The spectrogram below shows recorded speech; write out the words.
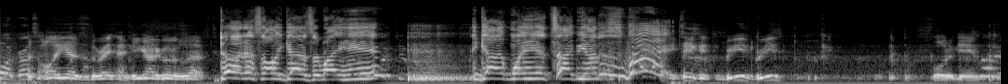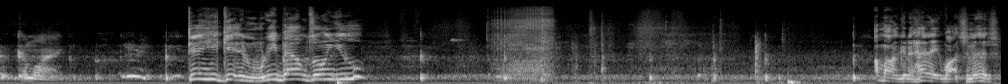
want? That's all he has is the right hand. He got to go to the left. Duh, that's all he got is the right hand. He got one hand tied behind his Hey, back. take it. Breathe, breathe. Slow the game. Come on. Then he getting rebounds on you? I'm gonna get a headache watching this.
